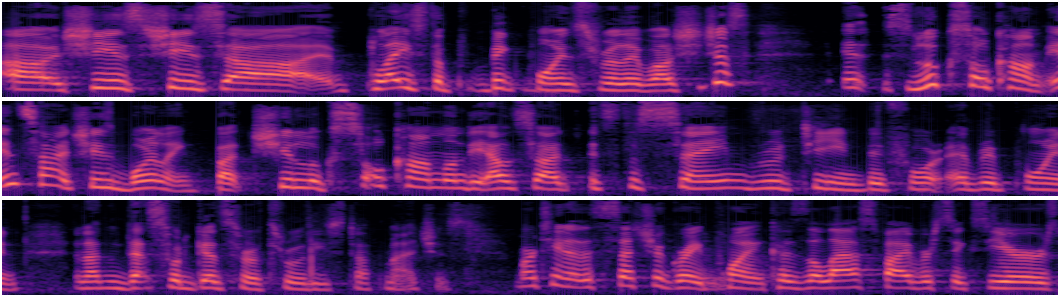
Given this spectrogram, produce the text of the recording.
Uh, she's she's uh, placed the big points really well. She just it looks so calm. Inside, she's boiling, but she looks so calm on the outside. It's the same routine before every point, and I think that's what gets her through these tough matches. Martina, that's such a great point because the last five or six years,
